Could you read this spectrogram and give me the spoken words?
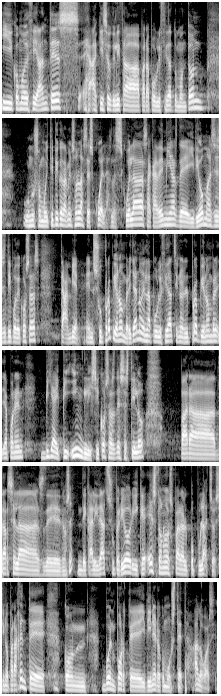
Y como decía antes, aquí se utiliza para publicidad un montón un uso muy típico también son las escuelas, las escuelas, academias de idiomas y ese tipo de cosas también. En su propio nombre, ya no en la publicidad, sino en el propio nombre, ya ponen VIP English y cosas de ese estilo para dárselas de, no sé, de calidad superior y que esto no es para el populacho, sino para gente con buen porte y dinero como usted, algo así.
